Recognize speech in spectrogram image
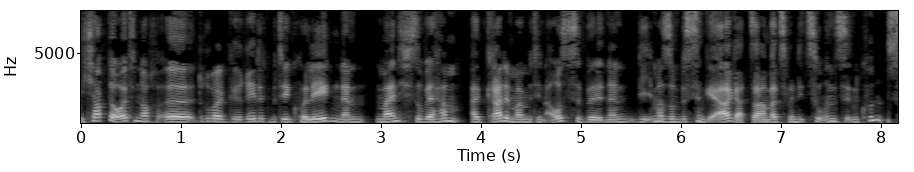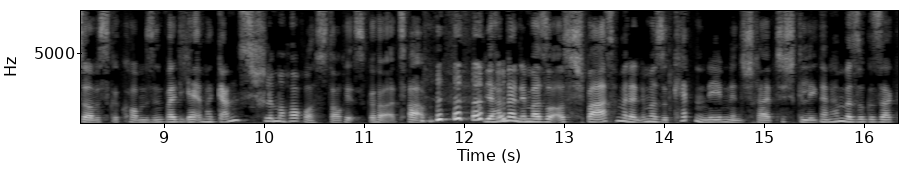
Ich, habe da heute noch äh, drüber geredet mit den Kollegen, dann meinte ich so, wir haben halt gerade mal mit den Auszubildenden, die immer so ein bisschen geärgert damals, wenn die zu uns in den Kundenservice gekommen sind, weil die ja immer ganz schlimme Horrorstories gehört haben. wir haben dann immer so aus Spaß, haben wir dann immer so Ketten neben den Schreibtisch gelegt. Dann haben wir so gesagt,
